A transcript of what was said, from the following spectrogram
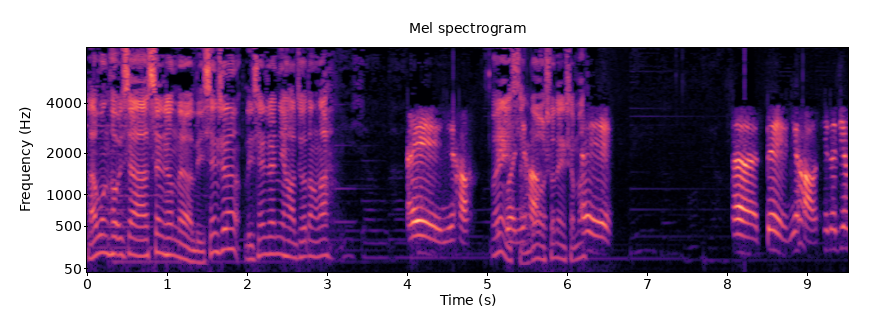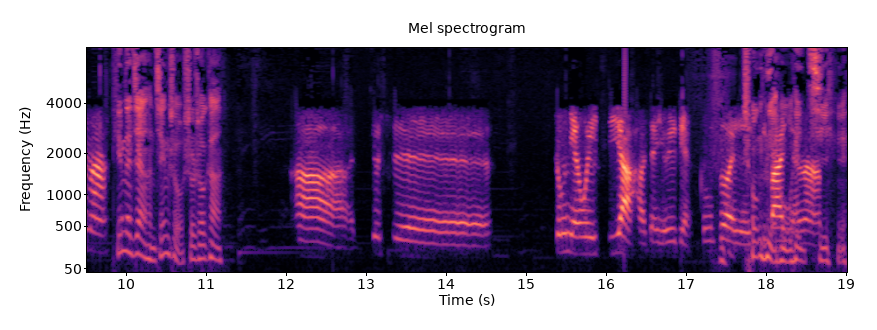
来问候一下线上的李先生，李先生你好，久等了。哎，你好。喂，想跟我说点什么？哎，呃，对，你好，听得见吗？听得见，很清楚，说说看。啊，就是中年危机啊，好像有一点，工作也 中年危。机，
